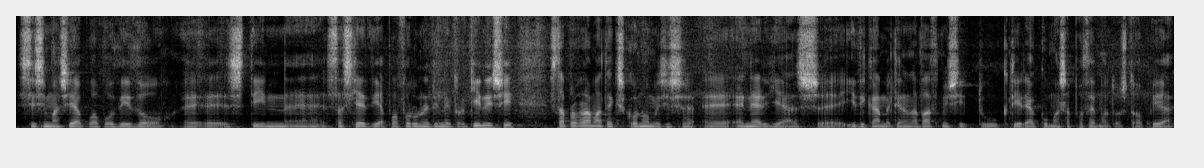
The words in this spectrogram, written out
στη σημασία που αποδίδω ε, στην, ε, στα σχέδια που αφορούν την ηλεκτροκίνηση, στα προγράμματα εξοικονόμησης ε, ενέργειας, ε, ειδικά με την αναβάθμιση του κτηριακού μας αποθέματος, τα οποία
